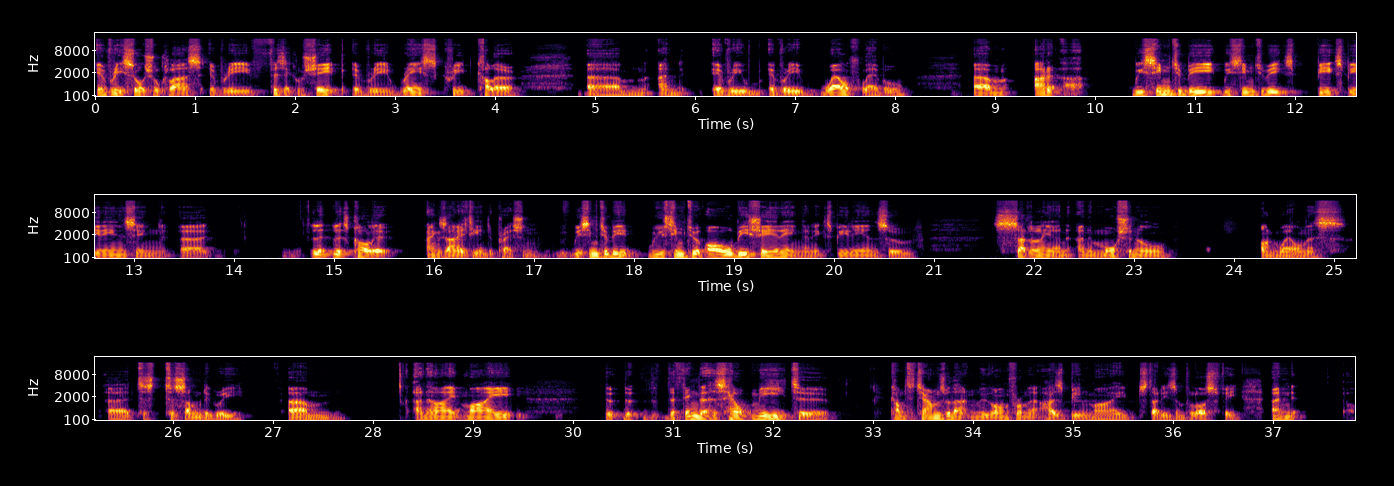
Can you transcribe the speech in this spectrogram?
every social class, every physical shape, every race, creed, color um, and every every wealth level, um, are uh, we seem to be we seem to be be experiencing uh, let, us call it anxiety and depression. We seem to be we seem to all be sharing an experience of suddenly an, an emotional unwellness uh, to to some degree. Um, and I my the, the the thing that has helped me to come to terms with that and move on from it has been my studies in philosophy. And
